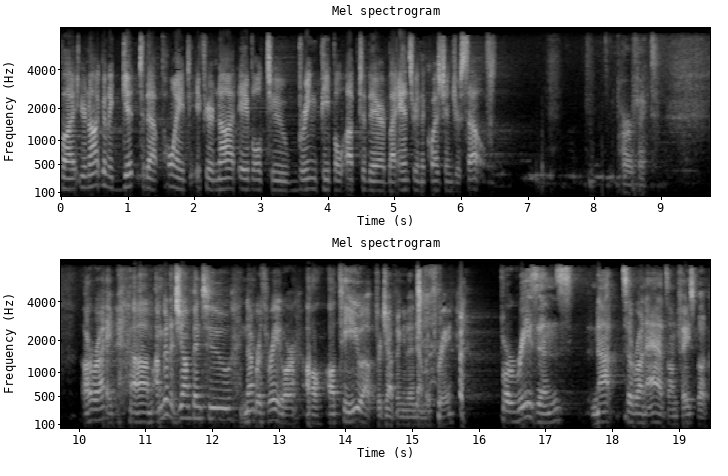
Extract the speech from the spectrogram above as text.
but you're not going to get to that point if you're not able to bring people up to there by answering the questions yourself. Perfect. All right. Um, I'm going to jump into number three, or I'll, I'll tee you up for jumping into number three. for reasons not to run ads on Facebook.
